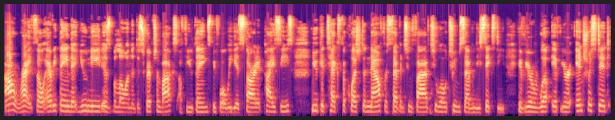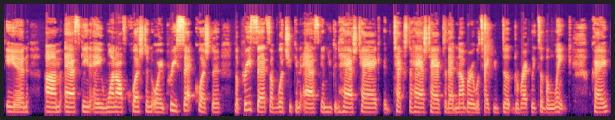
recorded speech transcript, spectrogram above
All right. So everything that you need is below in the description box. A few things before we get started, Pisces. You could text the question now for 725-202-7060. If you're well, if you're interested in um, asking a one-off question or a preset question, the presets of what you can ask and you can hashtag text the hashtag to that number. It will take you directly to the link. Okay.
